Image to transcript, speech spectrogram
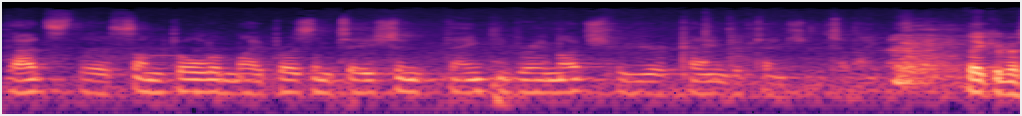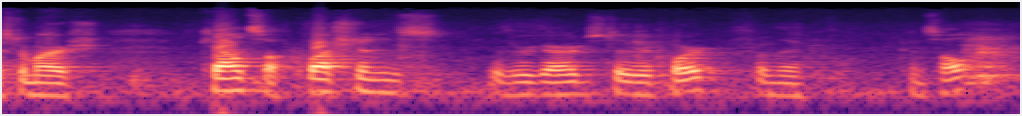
That's the sum total of my presentation. Thank you very much for your kind attention tonight. Thank you, Mr. Marsh. Council, questions with regards to the report from the consultant?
